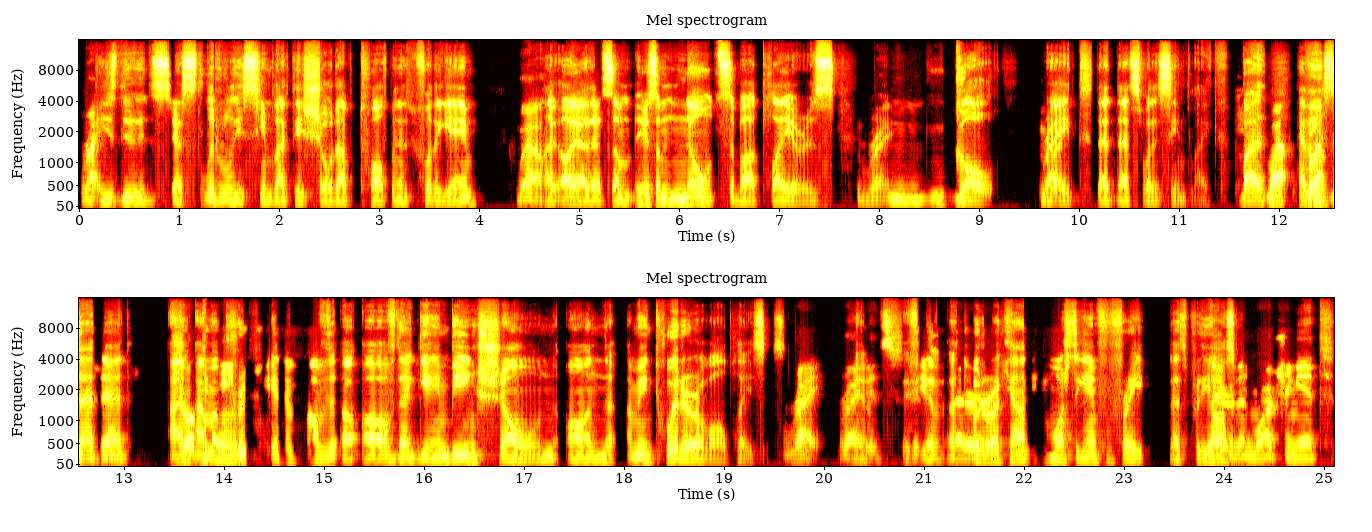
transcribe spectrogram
right. These dudes just literally seemed like they showed up 12 minutes before the game. well, Like, oh yeah, there's some here's some notes about players. right. Go. Right. That that's what it seemed like. But Well, having well, said that, I'm, I'm appreciative of the uh, of that game being shown on I mean Twitter of all places. right, right. Yeah. It's If it's you have a Twitter account, you can watch the game for free. That's pretty better awesome. than watching it.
